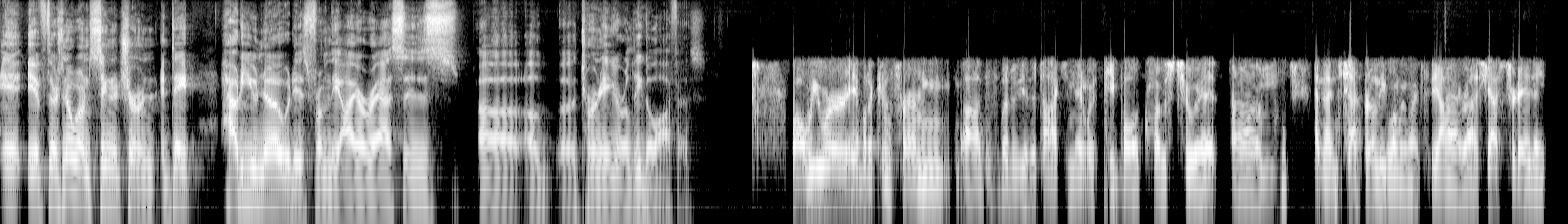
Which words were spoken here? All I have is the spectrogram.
if there's no one signature and date, how do you know it is from the IRS's uh, attorney or legal office? Well, we were able to confirm uh, the validity of the document with people close to it. Um, and then separately, when we went to the IRS yesterday, they,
